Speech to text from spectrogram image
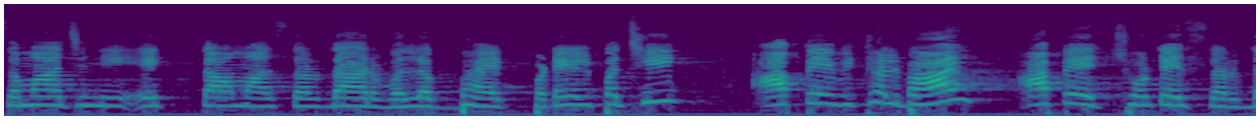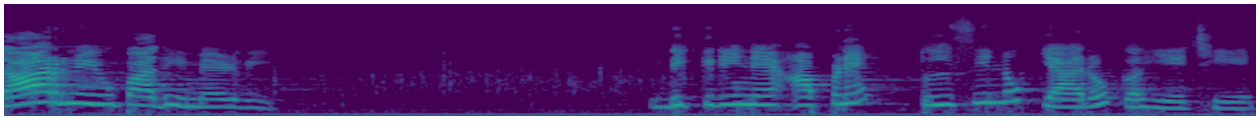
સમાજની એકતામાં સરદાર વલ્લભભાઈ પટેલ પછી આપે વિઠ્ઠલભાઈ, આપે છોટે સરદારની ઉપાધિ મેળવી. દીકરીને આપણે તુલસીનો ક્યારો કહીએ છીએ.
